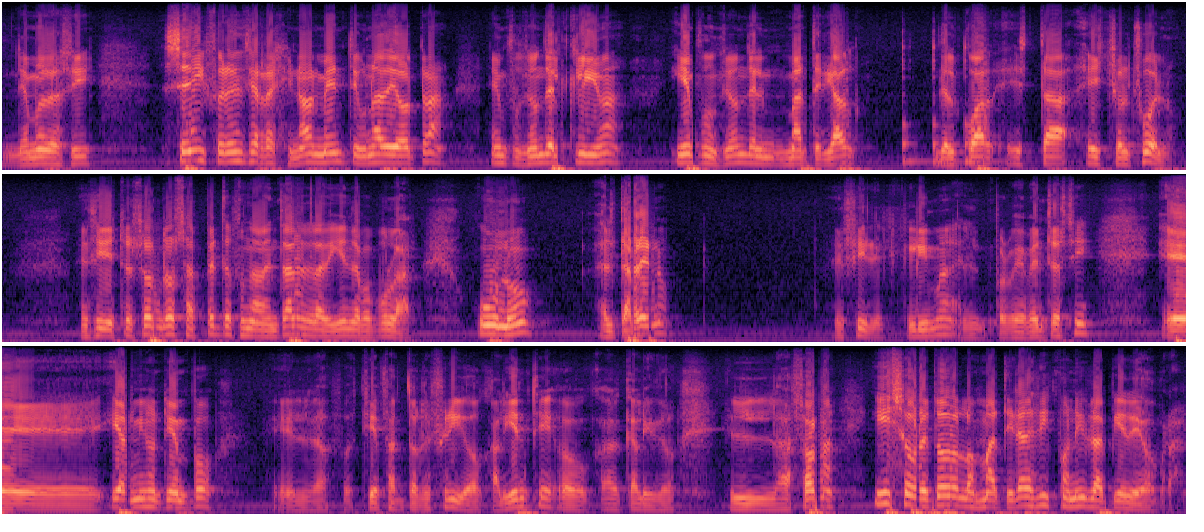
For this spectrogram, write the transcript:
digamos así, se diferencia regionalmente una de otra en función del clima y en función del material del cual está hecho el suelo. Es decir, estos son dos aspectos fundamentales de la vivienda popular. Uno, el terreno, es decir, el clima, el, propiamente así, eh, y al mismo tiempo el, factor de frío, caliente o cálido, la zona, y sobre todo los materiales disponibles a pie de obra.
